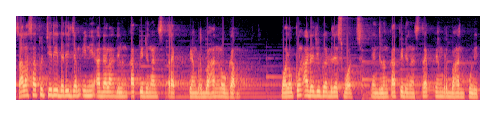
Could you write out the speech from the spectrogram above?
Salah satu ciri dari jam ini adalah dilengkapi dengan strap yang berbahan logam, walaupun ada juga dress watch yang dilengkapi dengan strap yang berbahan kulit.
